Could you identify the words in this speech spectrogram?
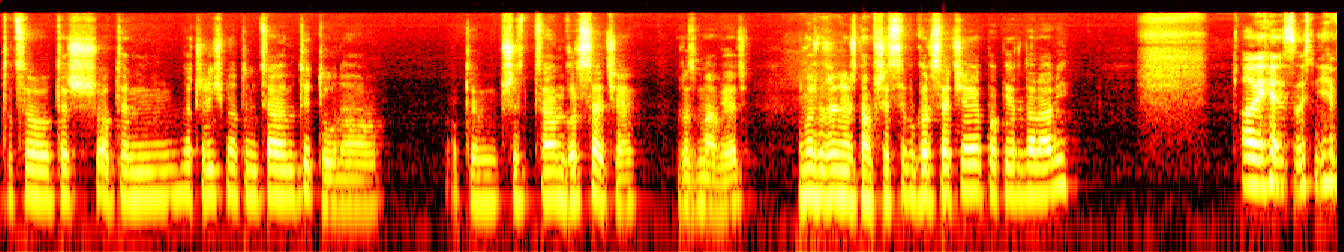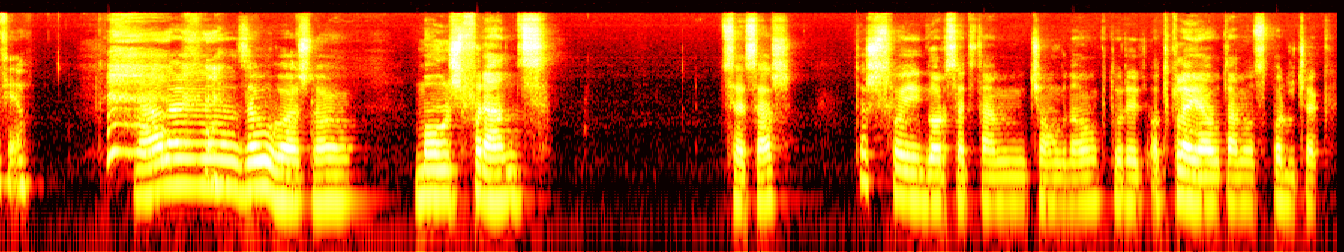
to, co też o tym, zaczęliśmy o tym całym tytuł, no, o tym przy całym gorsecie rozmawiać. Nie masz wrażenia, że tam wszyscy w gorsecie popierdalali? O Jezu, nie wiem. No ale zauważ, no, mąż Franz, cesarz, też swój gorset tam ciągnął, który odklejał tam z policzek, e,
